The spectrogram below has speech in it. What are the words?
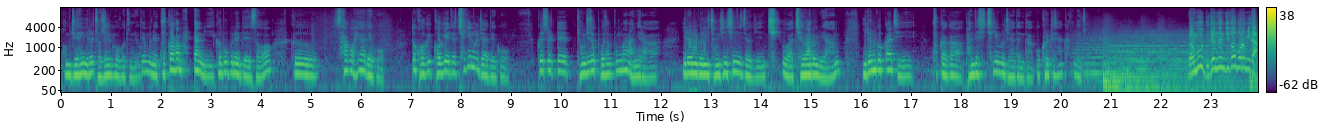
범죄 행위를 저지른 거거든요. 때문에 국가가 마땅히 그 부분에 대해서 그 사과해야 되고 또 거기 거기에 대해서 책임을 져야 되고 그랬을 때 경제적 보상뿐만 아니라 이런 그 이 정신 심리적인 치유와 재활을 위한 이런 것까지 국가가 반드시 책임을 져야 된다고 그렇게 생각하는 거죠. 너무 늦었는지도 모릅니다.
